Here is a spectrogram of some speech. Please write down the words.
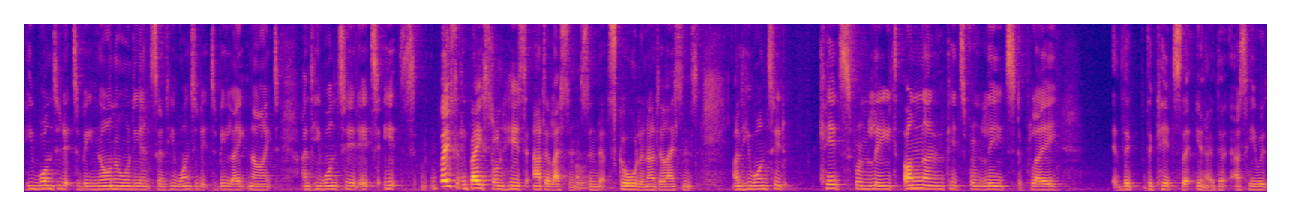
He wanted it to be non-audience and he wanted it to be late night and he wanted it's it's basically based on his adolescence and at school and adolescence and he wanted kids from Leeds unknown kids from Leeds to play the, the kids that, you know, that as he was,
